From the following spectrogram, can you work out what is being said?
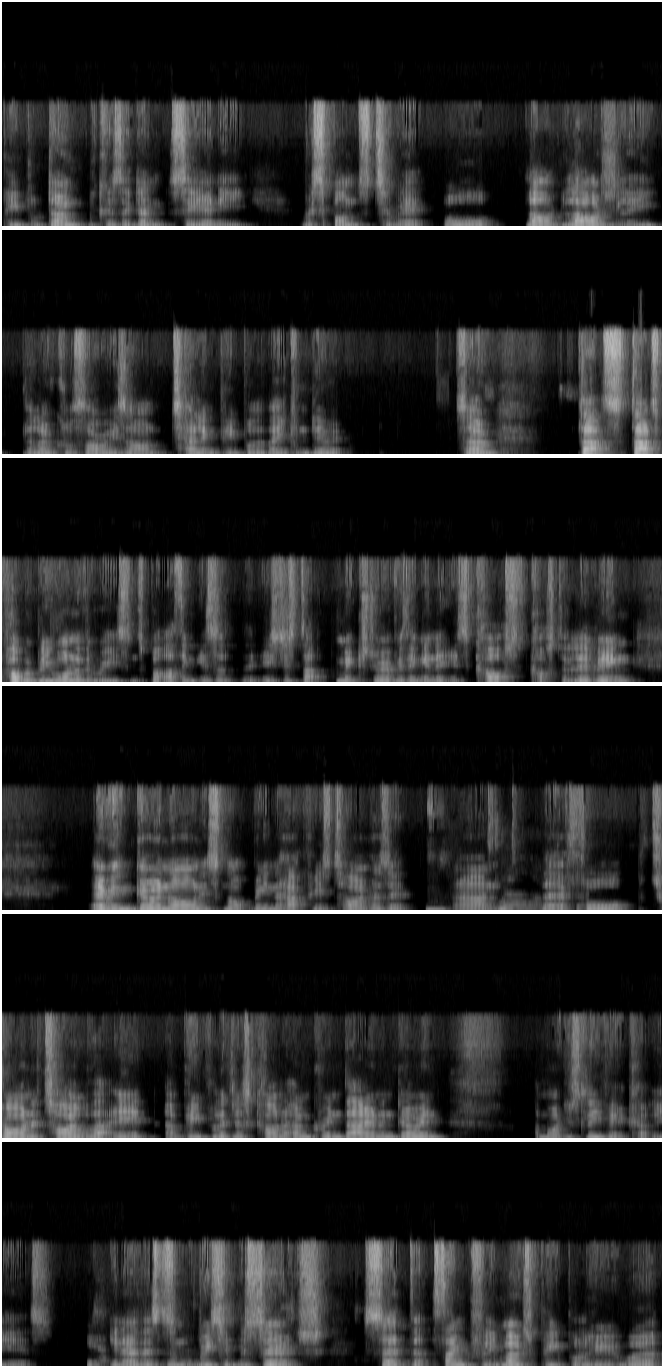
people don't because they don't see any response to it, or largely the local authorities aren't telling people that they can do it. So that's that's probably one of the reasons. But I think it's a, it's just that mixture of everything in it. It's cost, cost of living, everything going on. It's not been the happiest time, has it? Mm. And well, therefore, trying to tie all that in, and people are just kind of hunkering down and going, I might just leave it a couple of years. Yeah. You know, there's some yeah. recent research said that thankfully most people who were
